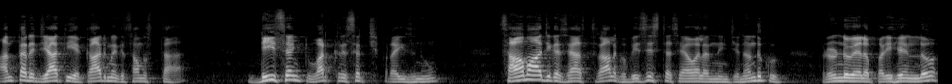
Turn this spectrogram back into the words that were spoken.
అంతర్జాతీయ కార్మిక సంస్థ డీసెంట్ వర్క్ రీసెర్చ్ ప్రైజ్ను సామాజిక శాస్త్రాలకు విశిష్ట సేవలు అందించినందుకు రెండు వేల పదిహేనులో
